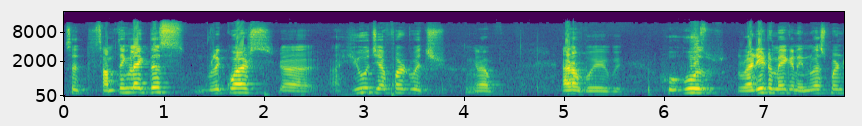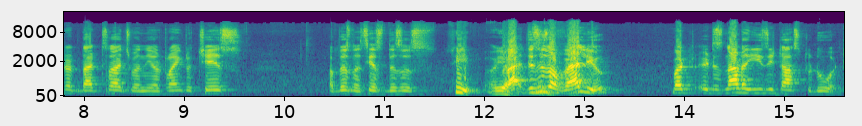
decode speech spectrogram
So something like this requires uh, a huge effort, which you know, I don't know we, we, who, who's ready to make an investment at that such when you're trying to chase a business. Yes, this is See, uh, yeah. va- this is of value, but it is not an easy task to do it.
